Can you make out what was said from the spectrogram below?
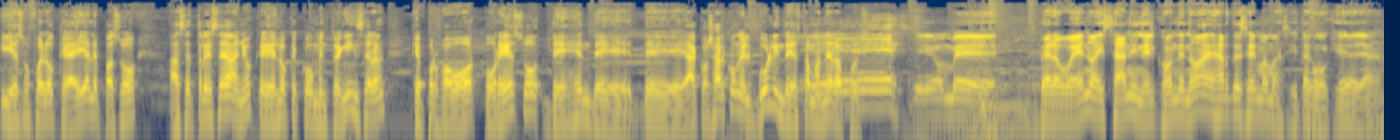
Y eso fue lo que a ella le pasó hace 13 años, que es lo que comentó en Instagram, que por favor, por eso dejen de, de acosar con el bullying de esta manera, pues. Sí, hombre. Pero bueno, ahí está Ninel Conde. No va a dejar de ser mamacita como quiera ya.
